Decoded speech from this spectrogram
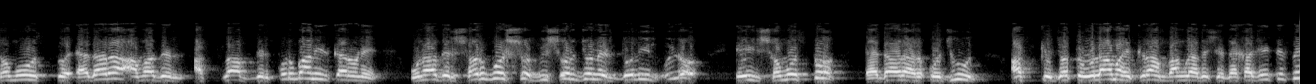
সমস্ত এদারা আমাদের আসলাবদের কোরবানির কারণে ওনাদের সর্বস্ব বিসর্জনের দলিল হইল এই সমস্ত এদারার অজুদ আজকে যত ওলামা একরাম বাংলাদেশে দেখা যাইতেছে,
